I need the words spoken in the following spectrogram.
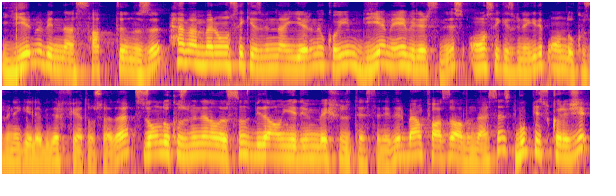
20 binden sattığınızı hemen ben 18 binden yerine koyayım diyemeyebilirsiniz. 18 bine gidip 19 bine gelebilir fiyat o sırada. Siz 19 binden alırsınız bir daha 17.500'ü test edebilir. Ben fazla aldım derseniz bu psikoloji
